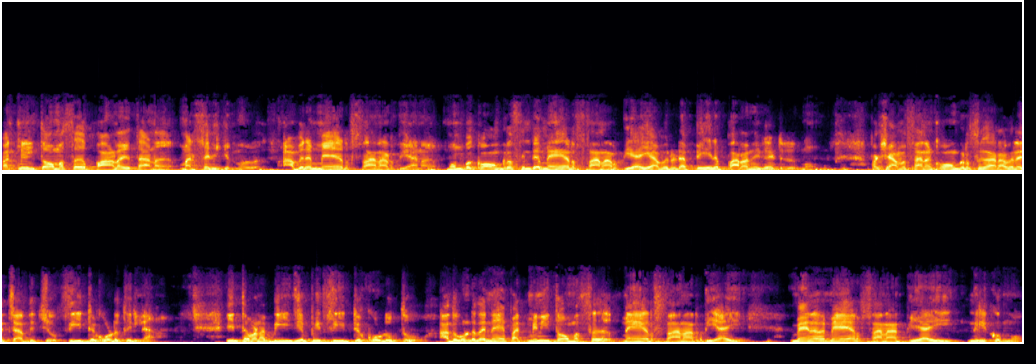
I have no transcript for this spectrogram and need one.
പത്മിനി തോമസ് പാളയത്താണ് മത്സരിക്കുന്നത്. അവർ മേയർ സ്ഥാനാർത്ഥിയാണ്. മുമ്പ് കോൺഗ്രസിന്റെ മേയർ സ്ഥാനാർത്ഥിയായി അവരുടെ പേര് പറഞ്ഞു കേട്ടിരുന്നു. പക്ഷേ അവസാനം കോൺഗ്രസ്സുകാർ അവരെ ചതിച്ചു. സീറ്റ് കൊടുത്തില്ല. ഇത്തവണ ബി ജെ പി സീറ്റ് കൊടുത്തു. അതുകൊണ്ട് തന്നെ പത്മിനി തോമസ് മേയർ സ്ഥാനാർത്ഥിയായി മേയർ മേയർ സ്ഥാനാർത്ഥിയായി നിൽക്കുന്നു.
